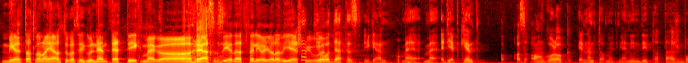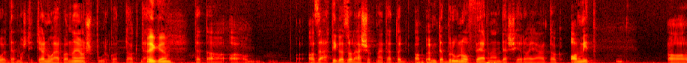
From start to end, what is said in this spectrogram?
méltatlan ajánlatukat végül nem tették, meg a Real Sociedad felé, vagy valami ilyesmi Hát volt. jó, de hát ez igen, mert, mert egyébként az angolok, én nem tudom, hogy milyen indítatásból, de most itt januárban nagyon spurkodtak. Tehát, Igen. Tehát a, a, az átigazolásoknál, tehát hogy, amit a Bruno Fernándesért ajánltak, amit a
